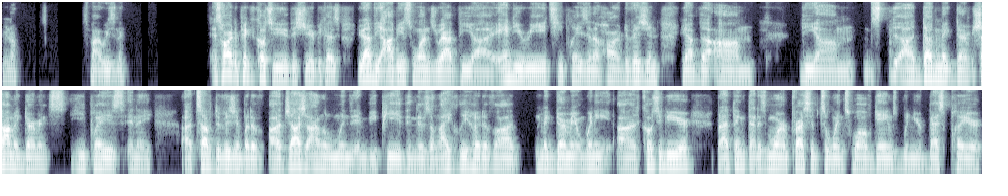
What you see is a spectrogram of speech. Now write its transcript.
you know, it's my reasoning. It's hard to pick a coach of the year this year because you have the obvious ones. You have the uh, Andy Reid's. He plays in a hard division. You have the um the um uh, Doug McDermott, Sean McDermott's. He plays in a, a tough division. But if uh, Josh Allen wins MVP, then there's a likelihood of uh, McDermott winning uh, coach of the year. But I think that is more impressive to win 12 games when your best player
